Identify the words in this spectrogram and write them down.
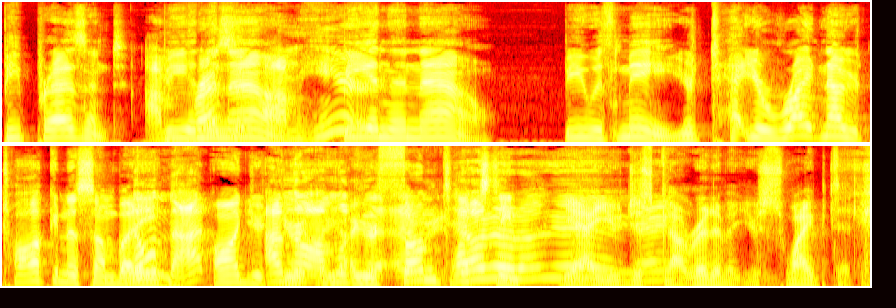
Be present. I'm Be in present. the now. I'm here. Be in the now. Be with me. You're ta- you're right now. You're talking to somebody No, I'm not. on your I'm- your, no, I'm your at- thumb no, no, texting. no, yeah, you just got rid of it. You swiped it.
